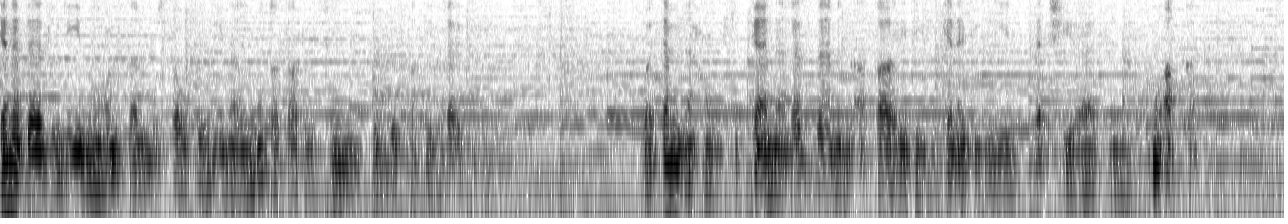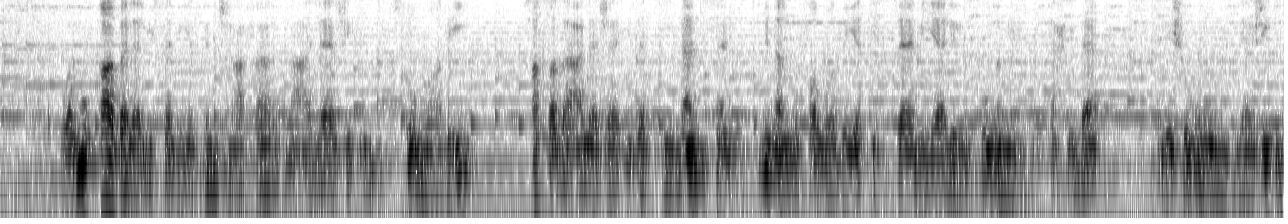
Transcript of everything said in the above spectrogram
كندا تدين عنف المستوطنين المتطرفين في الضفة الغربية. وتمنح سكان غزة من أقارب الكنديين تأشيرات مؤقتة. ومقابلة لسمير بن جعفر مع لاجئ صومالي حصل على جائزة نانسن من المفوضية السامية للأمم المتحدة لشؤون اللاجئين.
